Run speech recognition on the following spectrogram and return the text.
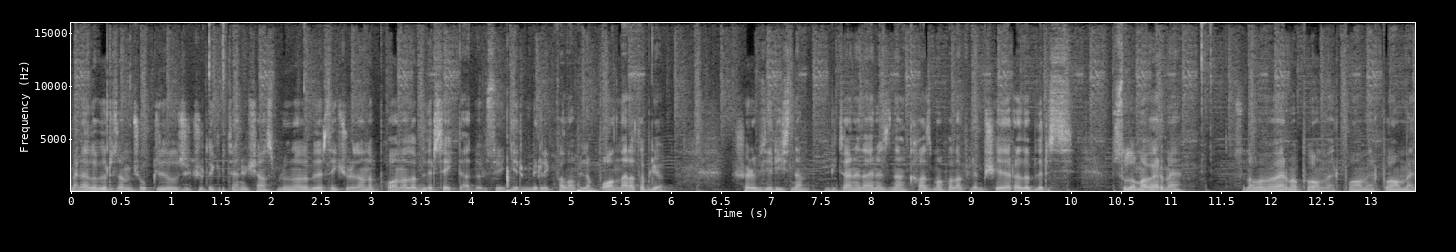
ben alabilirsem çok güzel olacak. Şuradaki bir tane bir şans bloğunu alabilirsek şuradan da puan alabilirsek daha doğrusu 21'lik falan filan puanlar atabiliyor. Şöyle bir serisinden bir tane daha en azından kazma falan filan bir şeyler alabiliriz. Sulama verme. Sulama verme puan ver. Puan ver puan ver.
